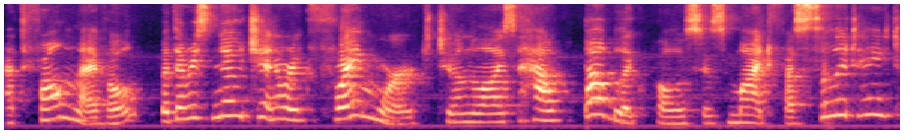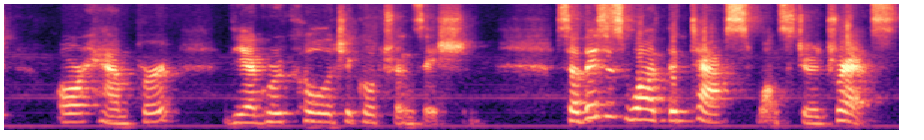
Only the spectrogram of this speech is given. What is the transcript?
at farm level, but there is no generic framework to analyze how public policies might facilitate or hamper the agroecological transition. So this is what the TAFS wants to address.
